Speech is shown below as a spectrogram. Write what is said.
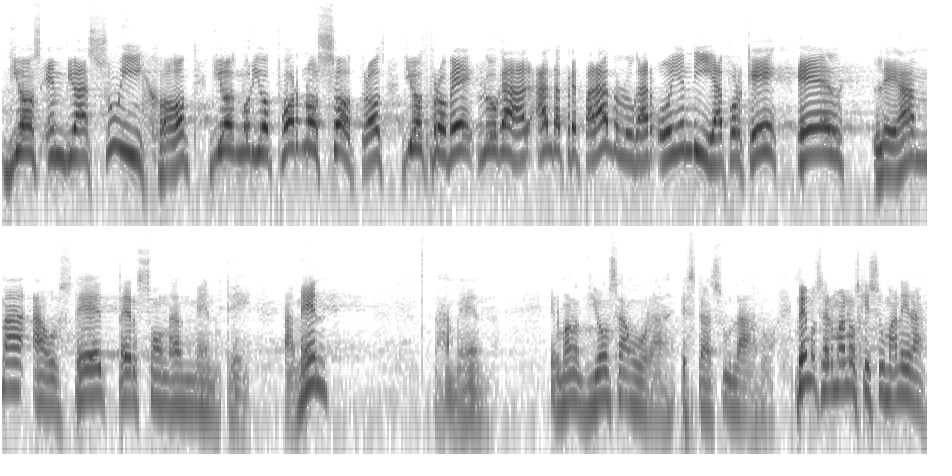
Dios envió a su Hijo, Dios murió por nosotros, Dios provee lugar, anda preparando lugar hoy en día porque Él le ama a usted personalmente. Amén. Amén. Hermano, Dios ahora está a su lado. Vemos, hermanos, que su manera,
